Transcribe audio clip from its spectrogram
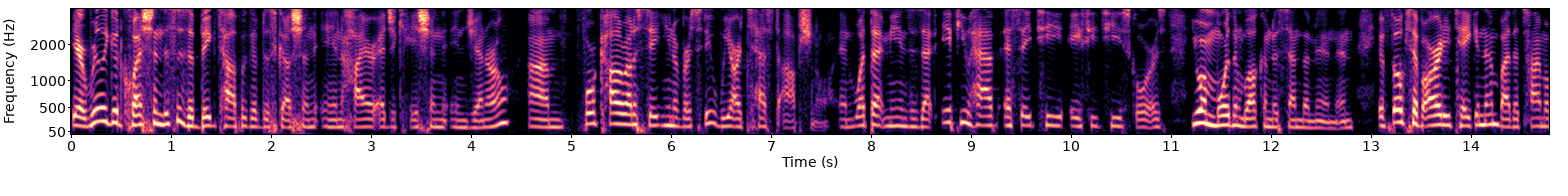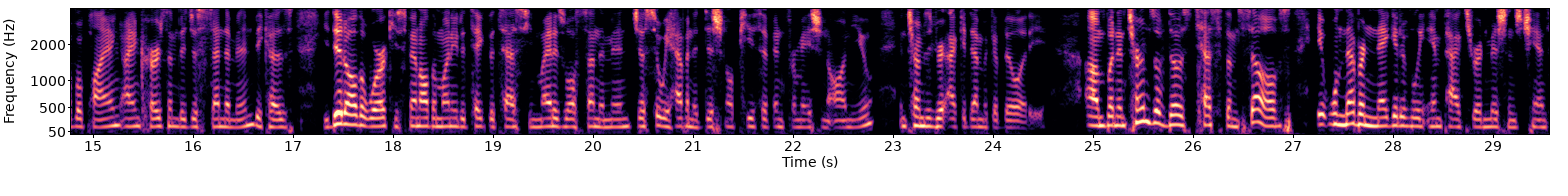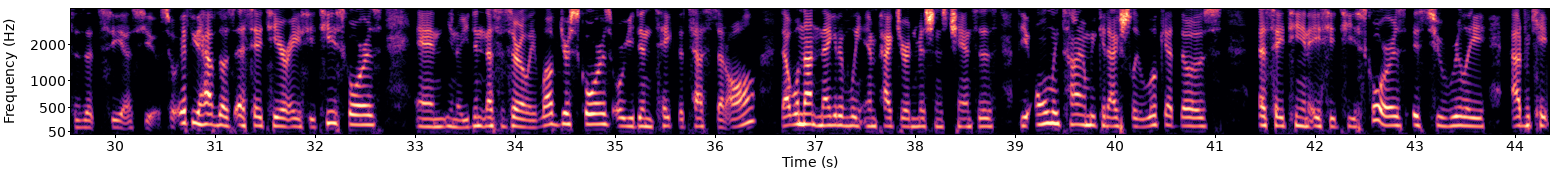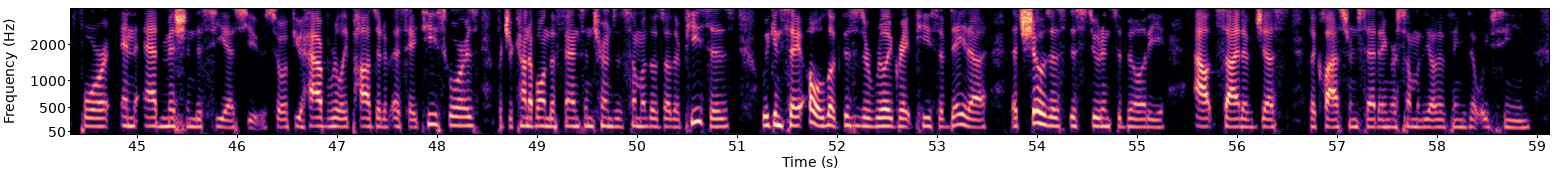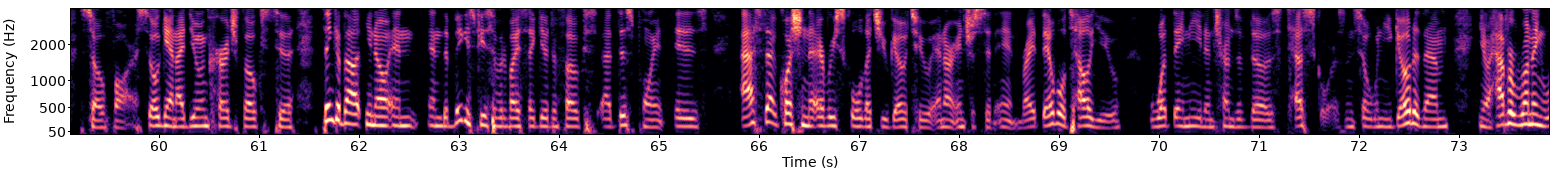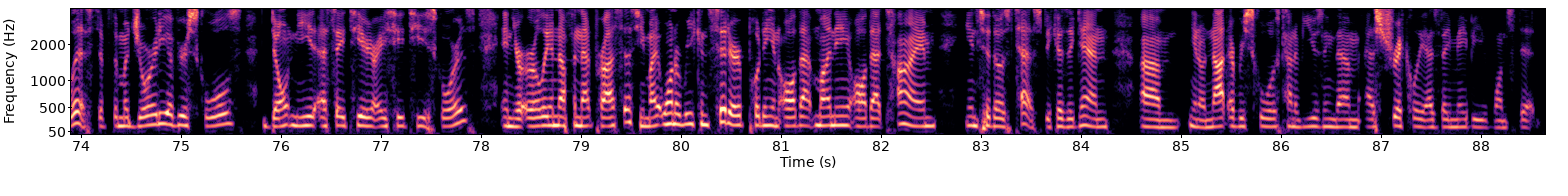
Yeah, really good question. This is a big topic of discussion in higher education in general. Um, for Colorado State University, we are test optional. And what that means is that if you have SAT, ACT scores, you are more than welcome to send them in. And if folks have already taken them by the time of applying, I encourage them to just send them in because you did all the work, you spent all the money to take the test, you might as well send them in just so we have an additional piece of information on you in terms of your academic ability. Um, but in terms of those tests themselves, it will never negatively impact your admissions chances at CSU. So if you have those SAT or ACT scores and you know you didn't necessarily love your scores or you didn't take the tests at all, that will not negatively impact your admissions chances. The only time we could actually look at those SAT and ACT scores is to really advocate for an admission to CSU. So if you have really positive SAT scores, but you're kind of on the fence in terms of some of those other pieces, we can say, oh, look, this is a really great piece of data that shows us this student's ability outside of just the classroom setting or some of the other things that we've seen so far. So again, I do encourage folks to think about, you know, and and the biggest piece of advice I give to folks at this point is ask that question to every school that you go to and are interested in, right? They will tell you what they need in terms of those test scores. And so when you go to them, you know, have a running list. If the majority of your schools don't need SAT or ACT scores and you're early enough in that process, you might want to reconsider putting in all that money, all that time into those tests because again, um, you know, not every school is kind of using them as strictly as they maybe once did.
